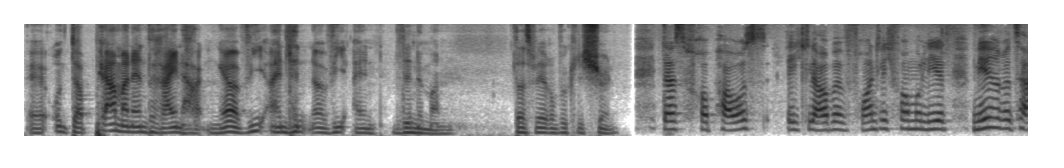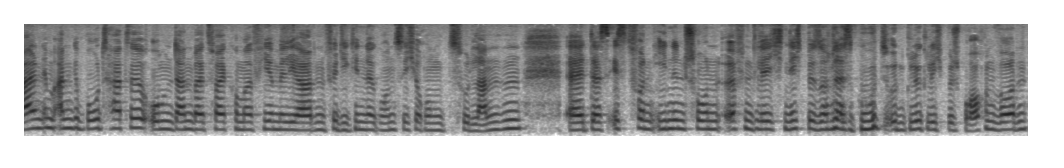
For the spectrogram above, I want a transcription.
äh, und da permanent reinhacken, ja, wie ein Lindner, wie ein Linnemann. Das wäre wirklich schön dass Frau Paus, ich glaube, freundlich formuliert, mehrere Zahlen im Angebot hatte, um dann bei 2,4 Milliarden für die Kindergrundsicherung zu landen. Äh, das ist von Ihnen schon öffentlich nicht besonders gut und glücklich besprochen worden.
